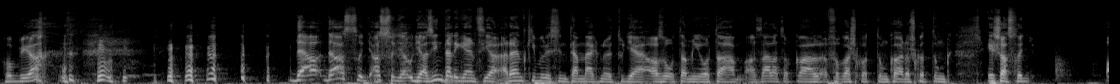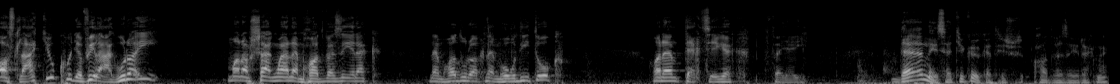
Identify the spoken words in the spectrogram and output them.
hobbija. De, de az, hogy, az, hogy ugye az intelligencia rendkívüli szinten megnőtt ugye azóta, mióta az állatokkal fogaskodtunk, karoskodtunk, és az, hogy azt látjuk, hogy a világ urai manapság már nem hadvezérek, nem hadurak, nem hódítók, hanem tech cégek fejei. De nézhetjük őket is hadvezéreknek.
